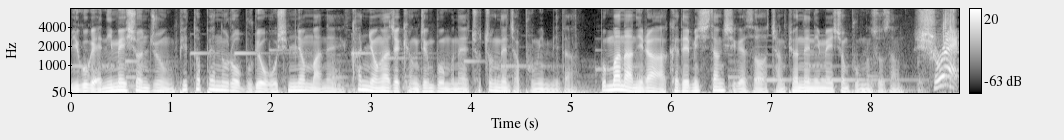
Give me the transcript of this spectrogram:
미국 애니메이션 중 피터팬으로 무려 50년 만에 칸 영화제 경쟁 부문에 초청된 작품입니다. 뿐만 아니라 아카데미 시상식에서 장편 애니메이션 부문 수상, Shrek!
